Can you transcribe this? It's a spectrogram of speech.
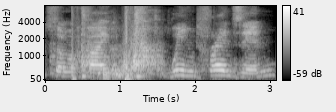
some of my winged friends in.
